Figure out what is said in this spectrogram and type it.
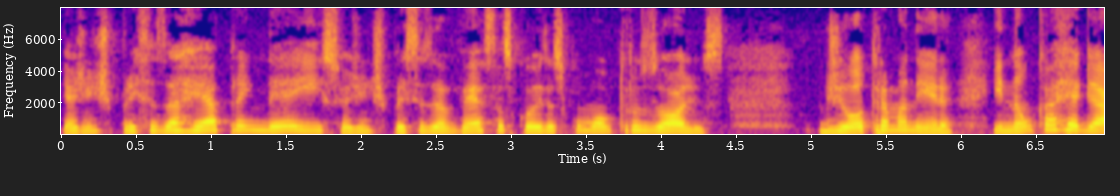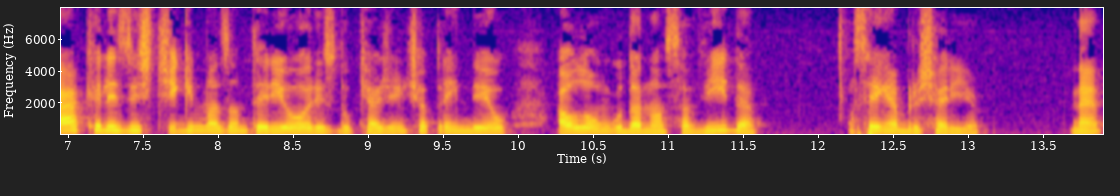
E a gente precisa reaprender isso, a gente precisa ver essas coisas com outros olhos, de outra maneira, e não carregar aqueles estigmas anteriores do que a gente aprendeu ao longo da nossa vida sem a bruxaria, né?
